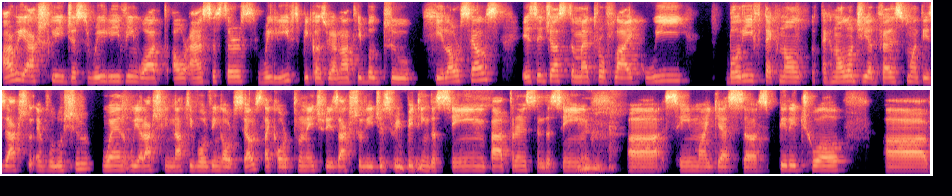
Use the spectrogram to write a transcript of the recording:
are we actually just reliving what our ancestors relived because we are not able to heal ourselves is it just a matter of like we believe techno- technology advancement is actual evolution when we are actually not evolving ourselves like our true nature is actually just repeating the same patterns and the same mm. uh, same i guess uh, spiritual uh,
